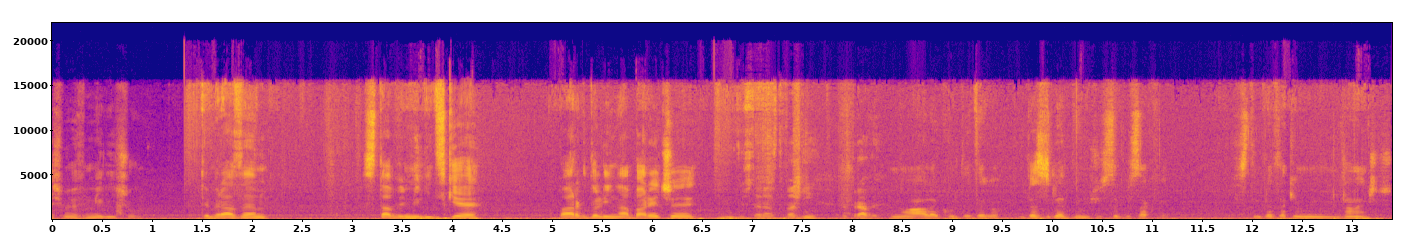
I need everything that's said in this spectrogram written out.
Jesteśmy w Miliczu. Tym razem stawy milickie, park Dolina Baryczy. Mówisz teraz dwa dni wyprawy. No ale kurde tego, bezwzględnie musisz sobie sakwę. Z tym plecakiem zamęczysz.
